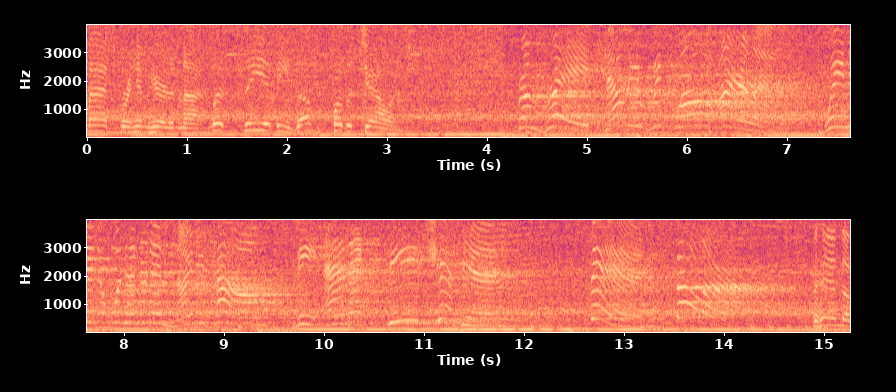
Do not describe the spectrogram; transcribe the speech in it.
match for him here tonight. Let's see if he's up for the challenge. From Bray, County Wicklow, Ireland, weighing in at 190 pounds, the NXT Champion. And the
